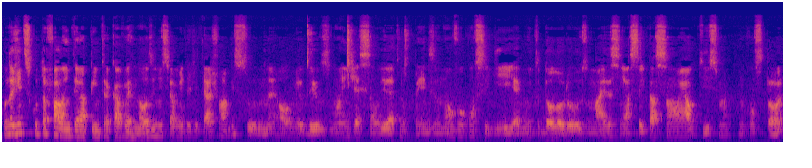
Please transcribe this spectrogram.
Quando a gente escuta falar em terapia intracavernosa, inicialmente a gente acha um absurdo, né? Oh, meu Deus, uma injeção direto no pênis, eu não vou conseguir, é muito doloroso, mas assim, a aceitação é altíssima no consultório.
